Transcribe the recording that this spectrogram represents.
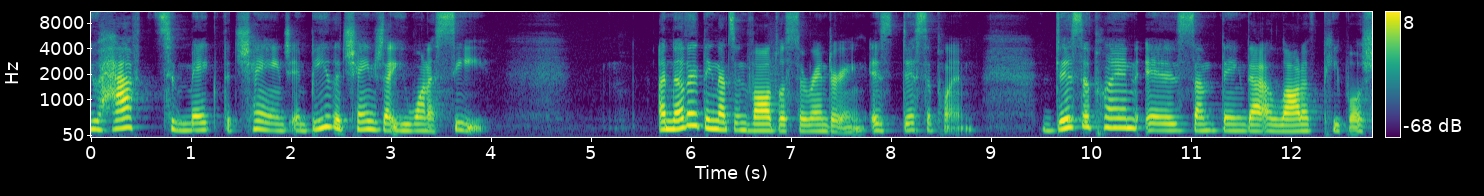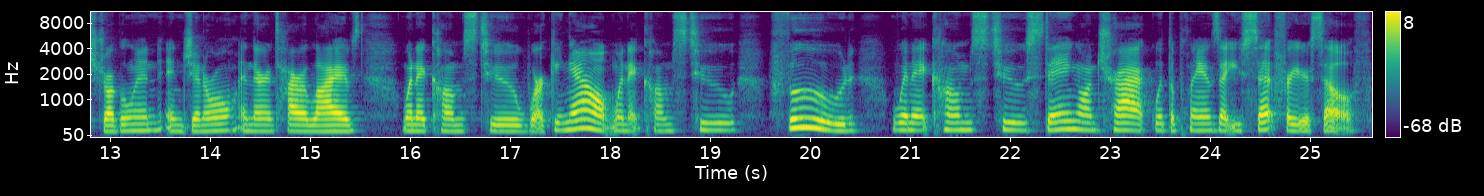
You have to make the change and be the change that you want to see. Another thing that's involved with surrendering is discipline. Discipline is something that a lot of people struggle in in general in their entire lives when it comes to working out, when it comes to food, when it comes to staying on track with the plans that you set for yourself.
